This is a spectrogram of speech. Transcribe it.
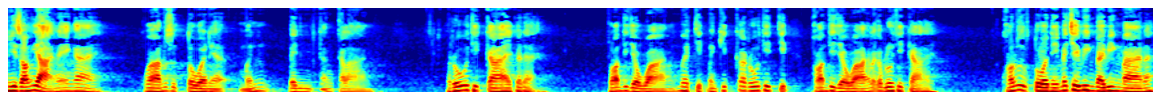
มีสองอย่างง่ายๆความรู้สึกตัวเนี่ย เหมือนเป็นกลางกลางรู้ที่กายก็ได้ พร้อมที่จะวางเมื่อจิตมันคิดก็รู้ที่จิต พร้อมที่จะวางแล้วก็รู้ที่กาย ความรู้สึกตัวนี้ไม่ใช่วิ่งไปวิ่งมานะ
